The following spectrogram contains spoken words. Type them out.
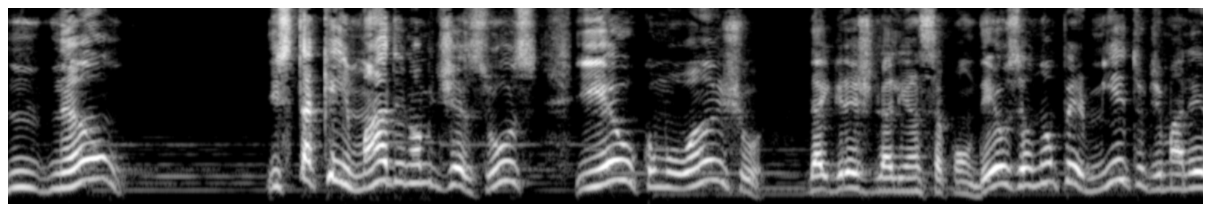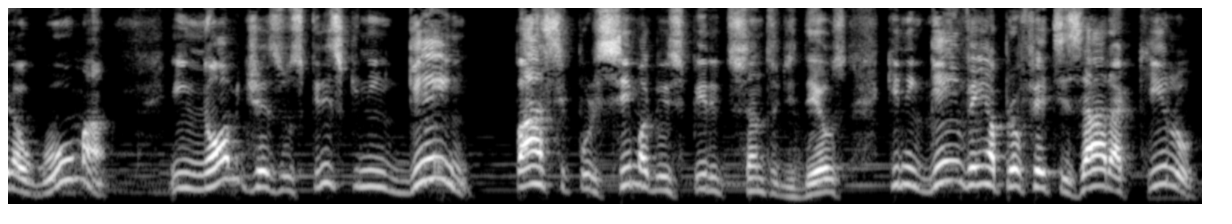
Não! Está queimado em nome de Jesus. E eu, como anjo da Igreja da Aliança com Deus, eu não permito de maneira alguma, em nome de Jesus Cristo, que ninguém passe por cima do Espírito Santo de Deus, que ninguém venha profetizar aquilo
